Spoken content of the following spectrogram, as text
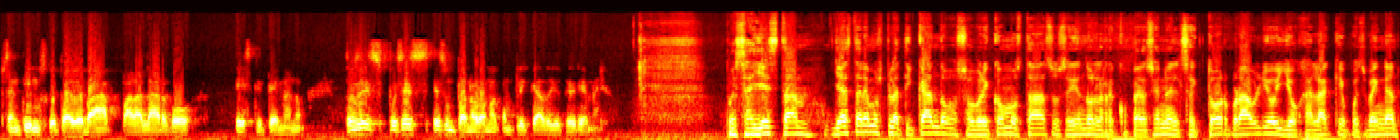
sentimos que todavía va para largo este tema, ¿no? Entonces, pues es, es un panorama complicado, yo te diría, Mario. Pues ahí está. Ya estaremos platicando sobre cómo está sucediendo la recuperación en el sector Braulio y ojalá que pues vengan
